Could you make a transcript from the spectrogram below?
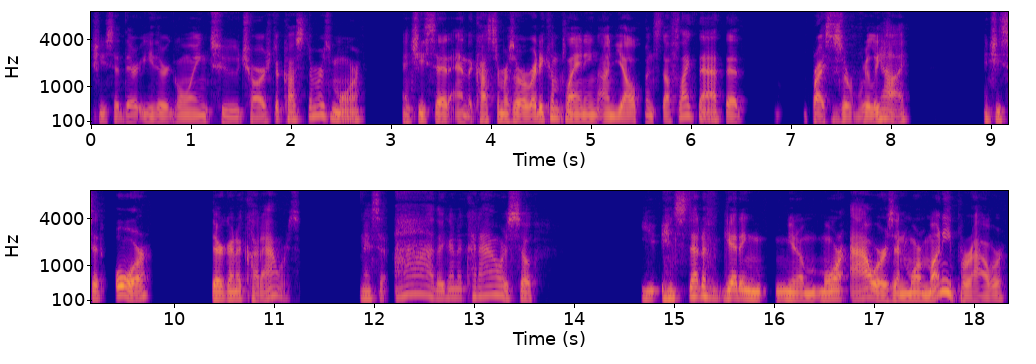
she said, they're either going to charge the customers more. And she said, and the customers are already complaining on Yelp and stuff like that, that prices are really high. And she said, or they're going to cut hours. And I said, ah, they're going to cut hours. So you, instead of getting you know more hours and more money per hour,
